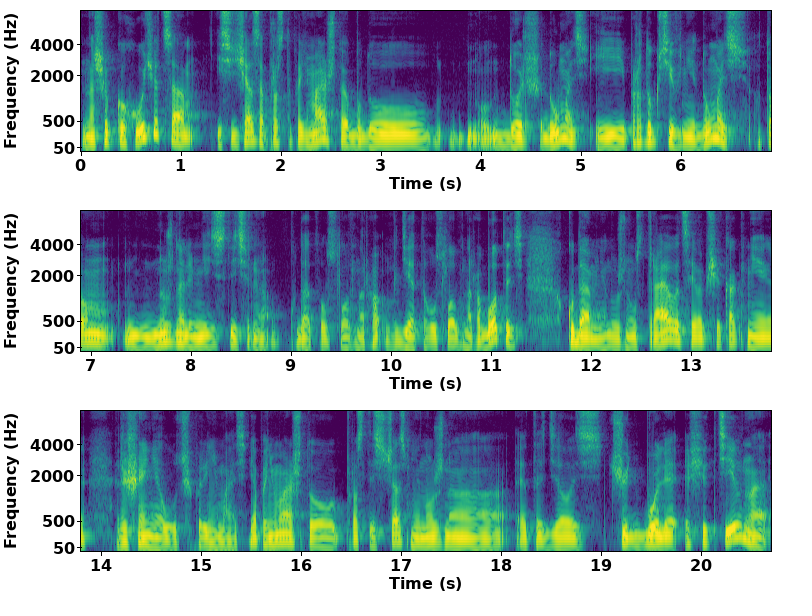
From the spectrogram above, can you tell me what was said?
на ошибках учатся, и сейчас я просто понимаю, что я буду ну, дольше думать и продуктивнее думать о том, нужно ли мне действительно куда-то условно, где-то условно работать, куда мне нужно устраиваться и вообще как мне решения лучше принимать. Я понимаю, что просто сейчас мне нужно это делать чуть более эффективно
